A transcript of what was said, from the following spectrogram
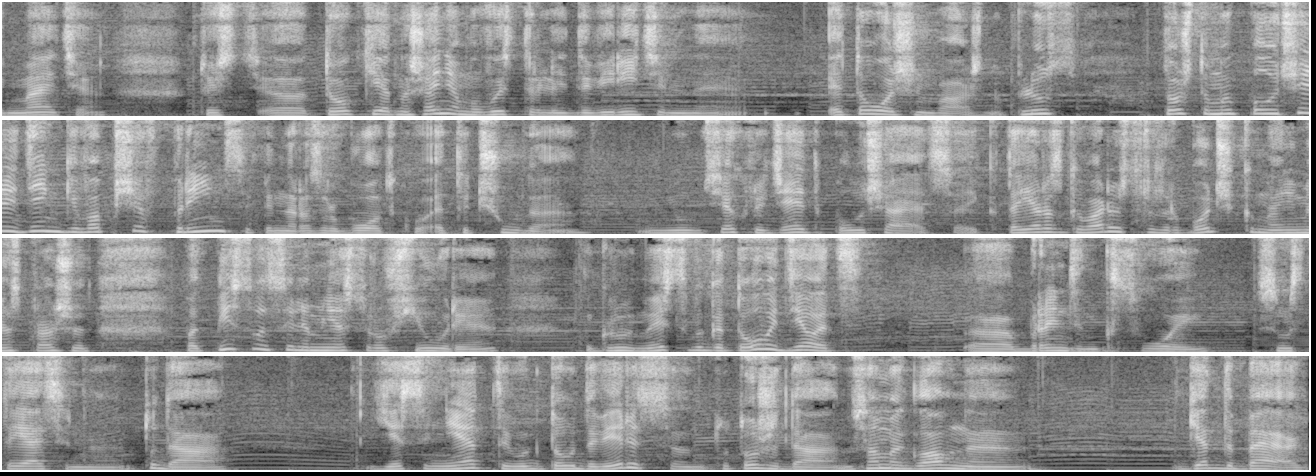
Понимаете? То есть э, то, какие отношения мы выстроили, доверительные, это очень важно. Плюс то, что мы получили деньги вообще в принципе на разработку, это чудо. Не у всех людей это получается. И когда я разговариваю с разработчиками, они меня спрашивают, подписываться ли мне с Fury. Я говорю, ну если вы готовы делать э, брендинг свой самостоятельно, то да. Если нет, и вы готовы довериться, то тоже да. Но самое главное, get the bag,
